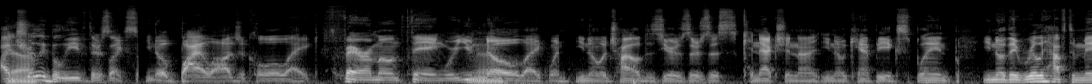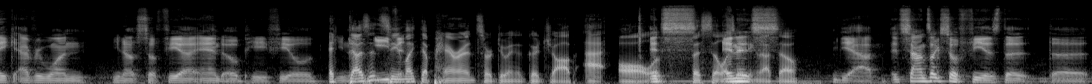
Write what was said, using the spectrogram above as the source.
I Yeah. truly believe there's like some, you know biological like pheromone thing where you know like when you know a child is yours, there's this connection that you know can't be explained. But, you know, they really have to make everyone. You know, Sophia and OP feel. It you know, doesn't seem like the parents are doing a good job at all It's- of facilitating that though. Yeah, it sounds like Sophia's the the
